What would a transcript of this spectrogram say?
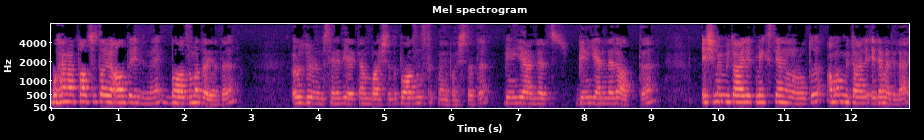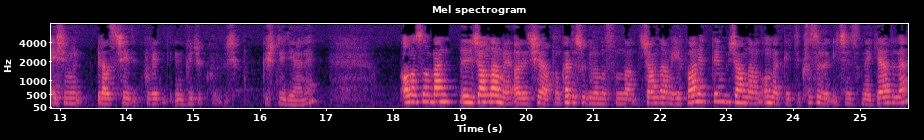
Bu hemen falçatayı aldı eline. Boğazıma dayadı. Öldürürüm seni diyerekten başladı. Boğazımı sıkmaya başladı. Beni yerlere, beni yerlere attı. Eşime müdahale etmek isteyenler oldu ama müdahale edemediler. Eşimin biraz şey kuvvet gücü güçlüydü yani. Ondan sonra ben e, jandarmaya şey yaptım. Kades uygulamasından jandarmaya ihbar ettim. Jandarma 10 dakika kısa süre içerisinde geldiler.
